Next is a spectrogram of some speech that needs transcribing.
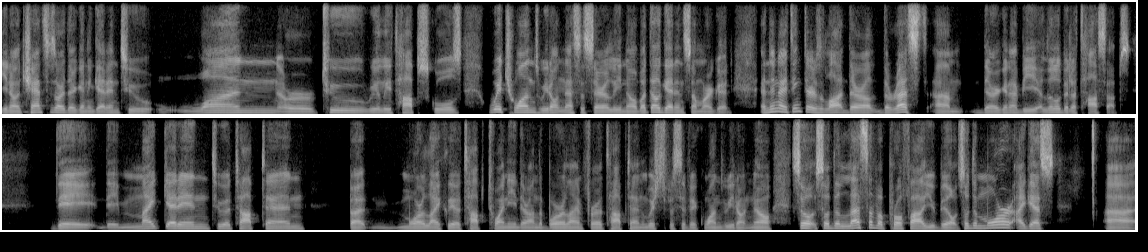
you know chances are they're going to get into one or two really top schools. Which ones we don't necessarily know but they'll get in somewhere good. And then i think there's a lot there are the rest um there are going to be a little bit of toss ups they they might get into a top 10 but more likely a top 20 they're on the borderline for a top 10 which specific ones we don't know so so the less of a profile you build so the more i guess uh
